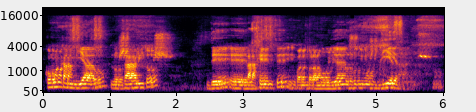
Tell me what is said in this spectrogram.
¿cómo han cambiado los hábitos de la gente en cuanto a la movilidad en los últimos 10 años?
